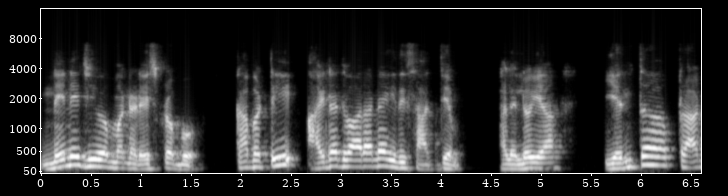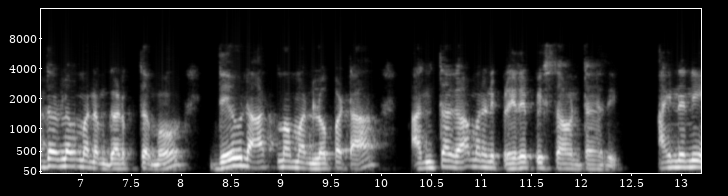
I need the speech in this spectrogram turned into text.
నేనే జీవం అన్నాడు యేసు ప్రభు కాబట్టి ఆయన ద్వారానే ఇది సాధ్యం. అలెలుయ ఎంత ప్రార్థనలో మనం గడుపుతామో దేవుని ఆత్మ మన లోపట అంతగా మనని ప్రేరేపిస్తూ ఉంటది. ఆయనని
